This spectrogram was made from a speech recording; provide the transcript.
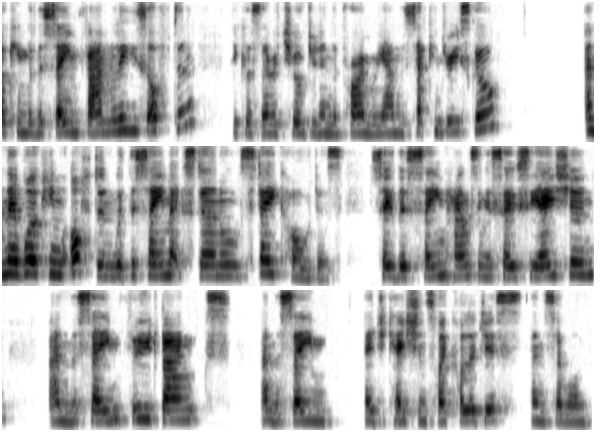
working with the same families often because there are children in the primary and the secondary school. And they're working often with the same external stakeholders. So the same housing association and the same food banks and the same education psychologists and so on.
